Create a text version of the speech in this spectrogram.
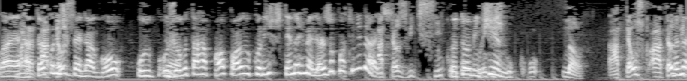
É, até a- o Corinthians até os- pegar gol, o, o É. jogo tava pau a pau e o Corinthians tendo as melhores oportunidades. Até os 25. Eu tô o Corinthians- mentindo? o- o- não. Até os, até os Mas é,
